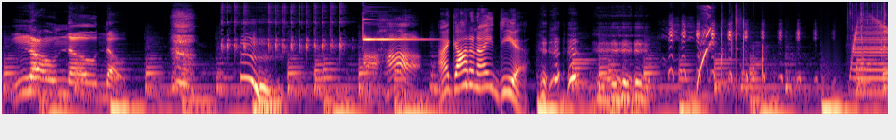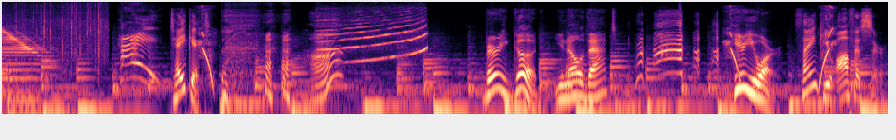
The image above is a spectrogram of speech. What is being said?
No, no, no. Hmm. Aha! I got an idea. Hey! Take it. Very good. You know that? Here you are. Thank you, officer.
